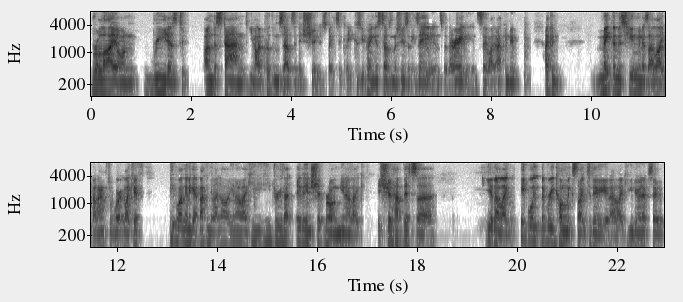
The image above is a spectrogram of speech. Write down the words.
rely on readers to understand, you know, like put themselves in his shoes, basically, because you're putting yourselves in the shoes of these aliens, but they're aliens. So like I can do, I can make them as human as I like, but I don't have to worry. Like if people aren't going to get back and be like, oh, you know, like he he drew that alien ship wrong, you know, like it should have this. uh you know, like people that read comics like to do, you know, like you can do an episode of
